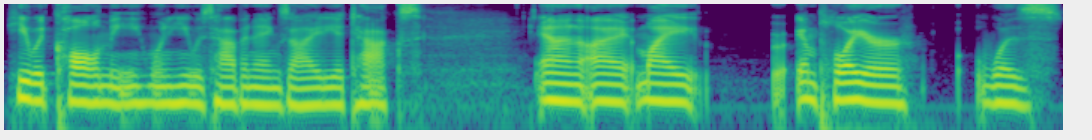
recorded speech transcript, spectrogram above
he would call me when he was having anxiety attacks and I my employer was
